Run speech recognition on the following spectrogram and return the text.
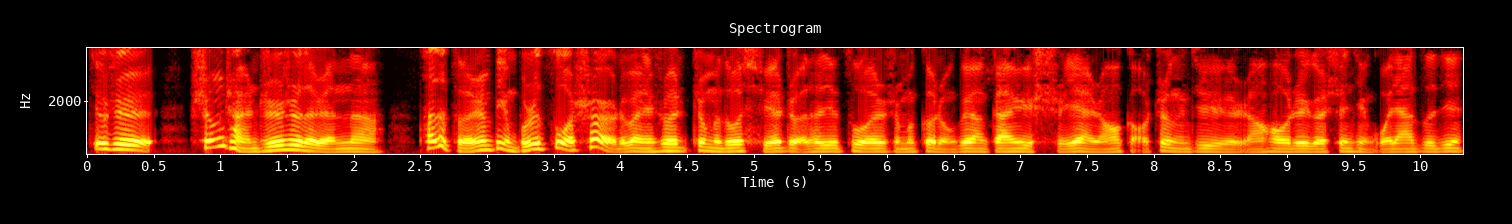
就是生产知识的人呢。他的责任并不是做事儿，对吧？你说这么多学者，他去做什么各种各样干预实验，然后搞证据，然后这个申请国家资金，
